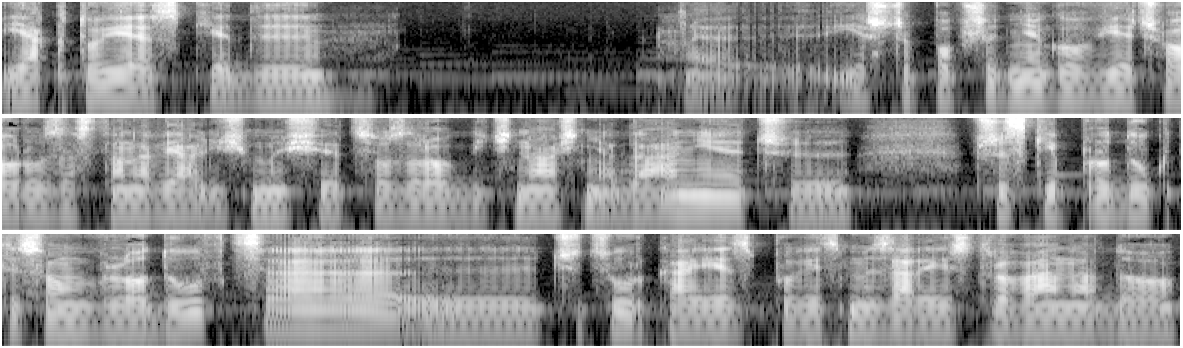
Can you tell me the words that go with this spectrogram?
jak to jest, kiedy e, jeszcze poprzedniego wieczoru zastanawialiśmy się, co zrobić na śniadanie, czy wszystkie produkty są w lodówce, y, czy córka jest powiedzmy zarejestrowana do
